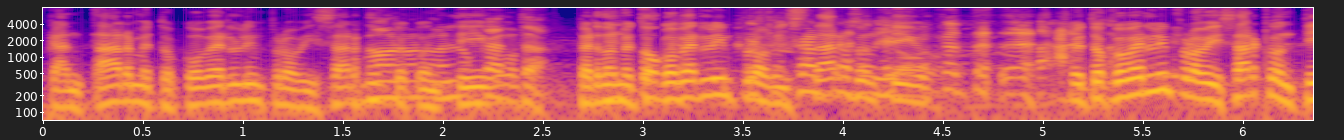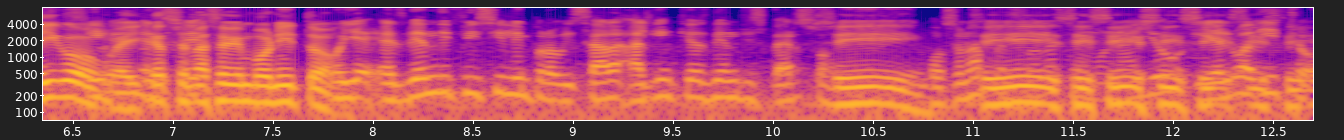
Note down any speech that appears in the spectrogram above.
cantar, me tocó verlo improvisar No, junto no, no, contigo. canta. Perdón, me tocó verlo improvisar contigo. Me tocó verlo improvisar contigo, güey, que se me hace bien bonito. Oye, es bien difícil improvisar a alguien que es bien disperso. Sí, Pues una sí, persona sí, como sí, Nayo, sí, y él lo ha dicho.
